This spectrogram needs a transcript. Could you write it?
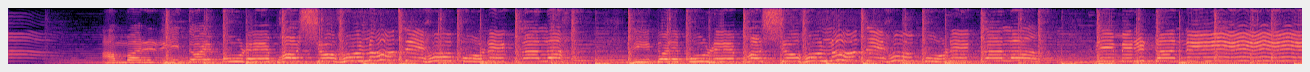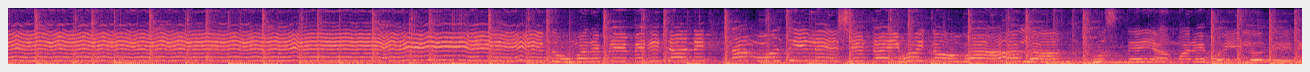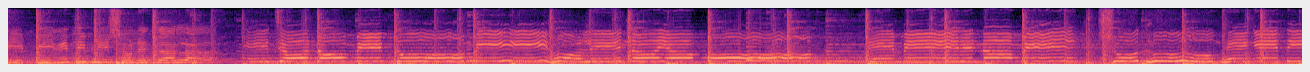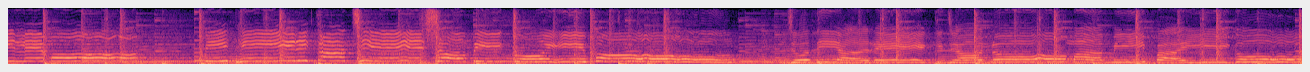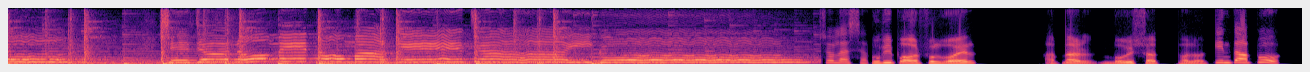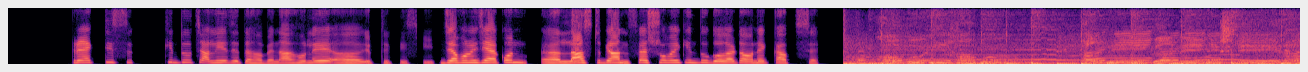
আমার হৃদয় পুড়ে ভস্য হলো দেহ পুড়ে কালা। হৃদয় পুড়ে ভস্য হলো দেহ চলে আসা খুবই পাওয়ারফুল ভয়েল আপনার ভবিষ্যৎ ভালো। কিন্তু আপু প্র্যাকটিস কিন্তু চালিয়ে যেতে হবে না হলে যেমন এই যে এখন লাস্ট গান ফেরার সময় কিন্তু গলাটা অনেক কাঁপছে। হবই হব গানে গানে সেরা।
